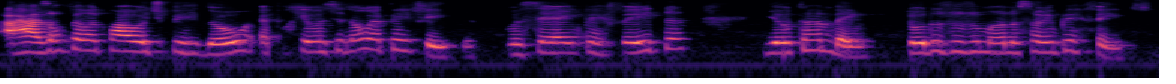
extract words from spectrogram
a razão pela qual eu te perdoo é porque você não é perfeita. Você é imperfeita e eu também. Todos os humanos são imperfeitos.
